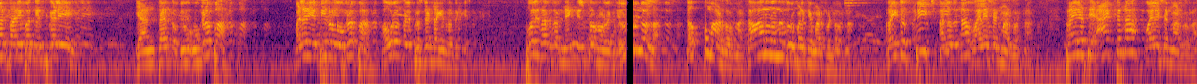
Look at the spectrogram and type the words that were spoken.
ಒಂದ್ ಸಾರಿ ಬಂದು ನಿಂತ್ಕೊಳ್ಳಿ. ಎಂತ ಉಗ್ರಪ್ಪ. ಬಳ್ಳಾರಿ ಎಂ ಪಿ ಇದ್ರಲ್ಲ ಉಗ್ರಪ್ಪ, ಅವರೊಂದ್ಸಲಿ ಪ್ರೆಸಿಡೆಂಟ್ ಆಗಿದ್ರು ಅದಕ್ಕೆ. ಪೊಲೀಸ್ ಆಫೀಸರ್ ಹೆಂಗ್ ನಿಲ್ಸೋರು ನೋಡ್ಬೇಕು. ಎಲ್ಲರೂ ಅಲ್ಲ, ತಪ್ಪು ಮಾಡಿದವ್ರನ್ನ, ಕಾನೂನನ್ನ ದುರ್ಬಳಕೆ ಮಾಡ್ಕೊಂಡವ್ರನ್ನ. ರೈಟ್ ಟು ಸ್ಪೀಚ್ ಅನ್ನೋದನ್ನ ವೈಲೇಷನ್ ಮಾಡಿದವ್ರನ್ನ. ಪ್ರೈವಸಿ ಆಕ್ಟ್ ಅನ್ನ ವೈಲೇಷನ್ ಮಾಡಿದವ್ರನ್ನ.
